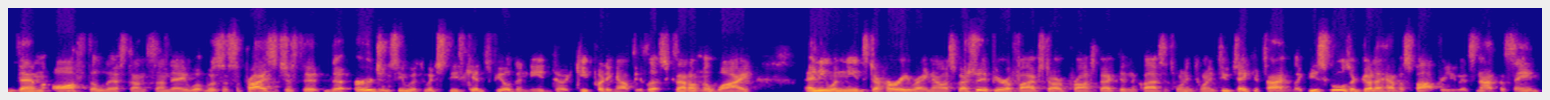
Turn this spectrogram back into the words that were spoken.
them off the list on Sunday. What was a surprise is just the, the urgency with which these kids feel the need to keep putting out these lists. Because I don't know why anyone needs to hurry right now, especially if you're a five star prospect in the class of 2022. Take your time. Like these schools are going to have a spot for you. It's not the same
